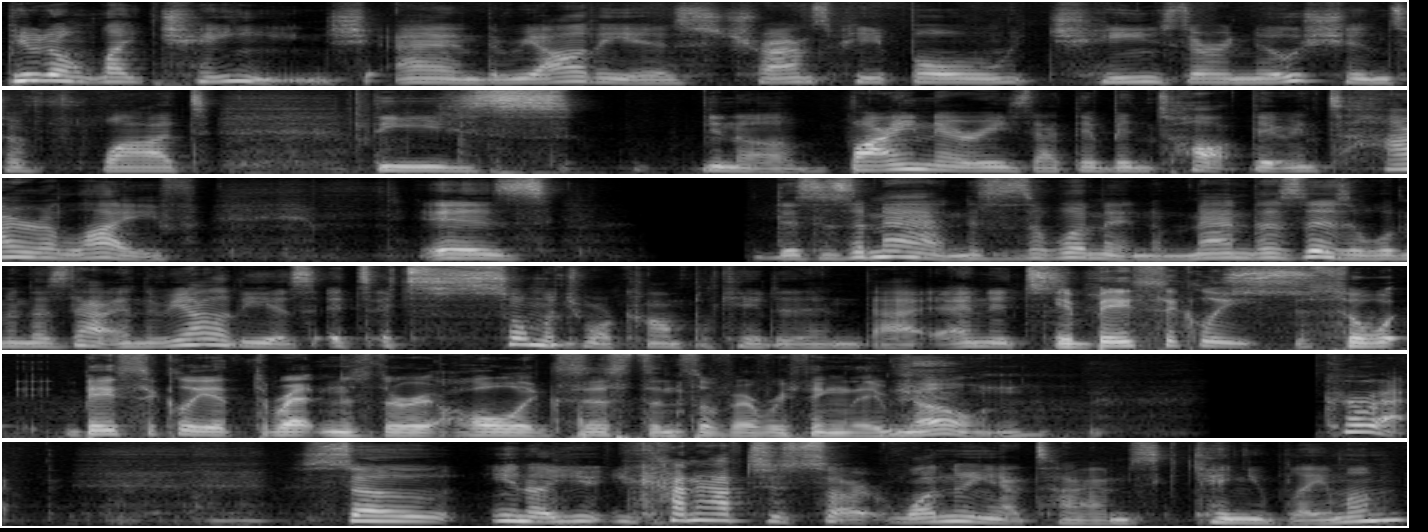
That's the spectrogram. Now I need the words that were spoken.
people don't like change and the reality is trans people change their notions of what these you know binaries that they've been taught their entire life is this is a man, this is a woman, a man does this, a woman does that. And the reality is it's it's so much more complicated than that. And it's It basically so basically it threatens their whole existence of everything they've known. correct. So, you know, you, you kind of have to start wondering at times, can you blame them?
